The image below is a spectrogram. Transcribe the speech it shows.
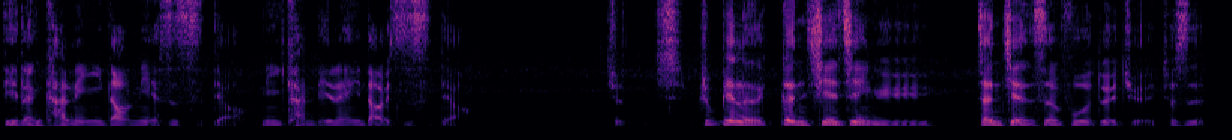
敌人砍你一刀你也是死掉，你砍敌人一刀也是死掉。就就变得更接近于真剑胜负的对决，就是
